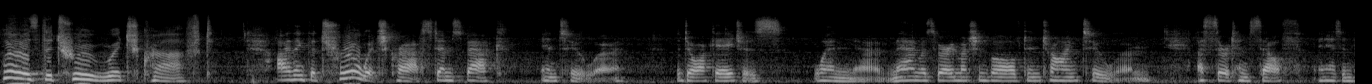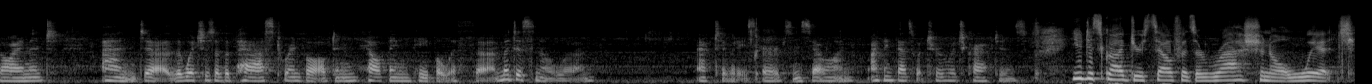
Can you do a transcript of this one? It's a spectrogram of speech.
Where is the true witchcraft? I think the true witchcraft stems back into uh, the Dark Ages when uh, man was very much involved in trying to um, assert himself in his environment and uh, the witches of the past were involved in helping people with uh, medicinal uh, activities, herbs, and so on. I think that's what true witchcraft is. You described yourself as a rational witch.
